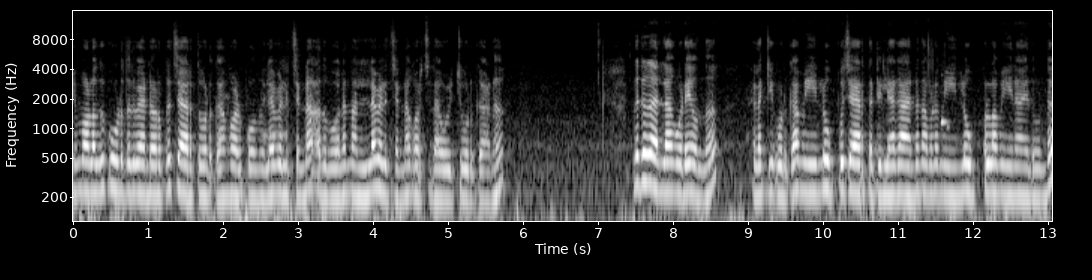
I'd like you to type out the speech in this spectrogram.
ഈ മുളക് കൂടുതൽ വേണ്ടവർക്ക് ചേർത്ത് കൊടുക്കാൻ കുഴപ്പമൊന്നുമില്ല. വെളിച്ചെണ്ണ അതുപോലെ നല്ല വെളിച്ചെണ്ണ കുറച്ച് ഇതാ ഒഴിച്ചു കൊടുക്കുകയാണ് എന്നിട്ട് ഇതെല്ലാം കൂടെ ഒന്ന് ഇളക്കി കൊടുക്കുക. മീനിൽ ഉപ്പ് ചേർത്തിട്ടില്ല. കാരണം നമ്മുടെ മീനിൽ ഉപ്പുള്ള മീനായതുകൊണ്ട്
